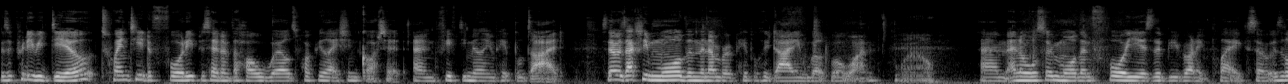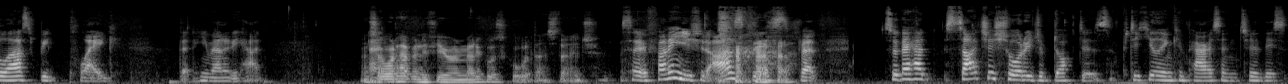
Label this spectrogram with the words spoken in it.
was a pretty big deal. Twenty to forty percent of the whole world's population got it, and fifty million people died. So that was actually more than the number of people who died in World War One, Wow. um, and also more than four years of the bubonic plague. So it was the last big plague that humanity had. And so what happened if you were in medical school at that stage? So funny you should ask this, but so they had such a shortage of doctors, particularly in comparison to this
